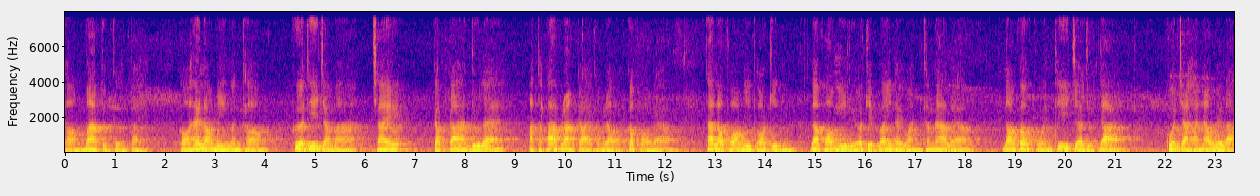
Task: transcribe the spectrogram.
ทองมากจนเกินไป ขอให้เรามีเงินทอง เพื่อที่จะมาใช้กับการดูแล อัตภาพร่างกายของเราก็พอแล้ว ถ้าเราพอมีพอกิน แล้วพอมีเหลือเก็บไว้ในวันข้างหน้าแล้ว เราก็ควรที่จะหยุดได้ ควรจะหันเอาเวลา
